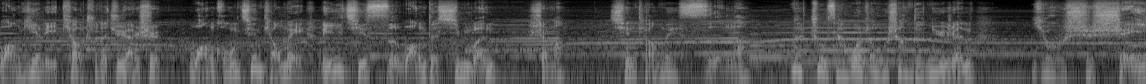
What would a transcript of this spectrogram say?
网页里跳出的居然是网红千条妹离奇死亡的新闻。什么？千条妹死了？那住在我楼上的女人又是谁？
